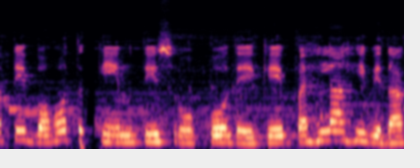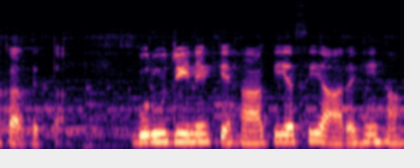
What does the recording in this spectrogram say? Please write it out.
ਅਤੇ ਬਹੁਤ ਕੀਮਤੀ ਸਰੋਪੋ ਦੇ ਕੇ ਪਹਿਲਾਂ ਹੀ ਵਿਦਾ ਕਰ ਦਿੱਤਾ। ਗੁਰੂ ਜੀ ਨੇ ਕਿਹਾ ਕਿ ਅਸੀਂ ਆ ਰਹੇ ਹਾਂ।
